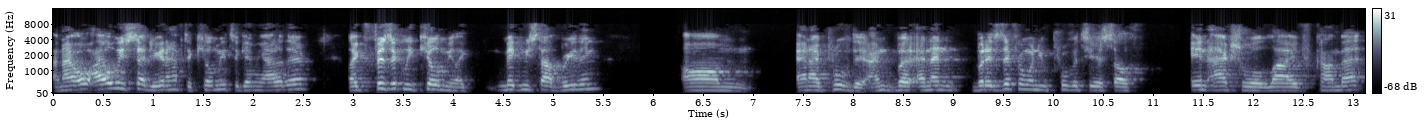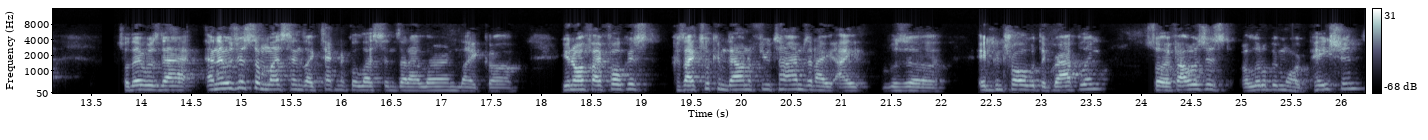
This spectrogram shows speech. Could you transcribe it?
And I I always said you're gonna have to kill me to get me out of there, like physically kill me, like make me stop breathing um, and I proved it. And but and then but it's different when you prove it to yourself in actual live combat. So there was that, and there was just some lessons, like technical lessons that I learned. Like, uh, you know, if I focused, because I took him down a few times, and I I was uh, in control with the grappling. So if I was just a little bit more patient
